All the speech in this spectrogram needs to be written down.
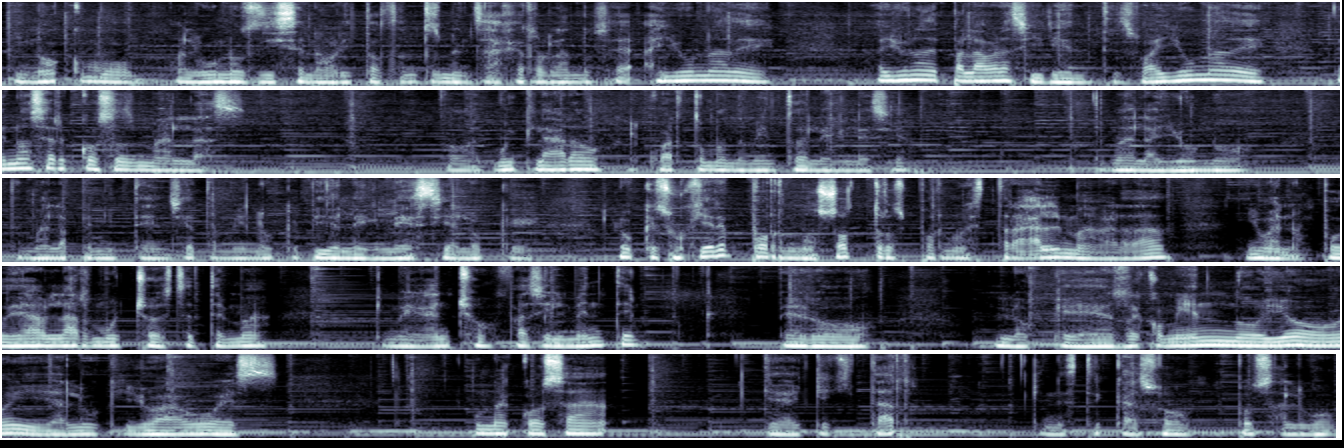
y no como algunos dicen ahorita tantos mensajes rolando. O sea, hay una de, hay una de palabras hirientes o hay una de, de no hacer cosas malas. Es muy claro el cuarto mandamiento de la iglesia. El tema del ayuno, el tema de la penitencia, también lo que pide la iglesia, lo que, lo que sugiere por nosotros, por nuestra alma, ¿verdad? Y bueno, podría hablar mucho de este tema que me gancho fácilmente, pero lo que recomiendo yo y algo que yo hago es una cosa que hay que quitar, que en este caso pues algo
